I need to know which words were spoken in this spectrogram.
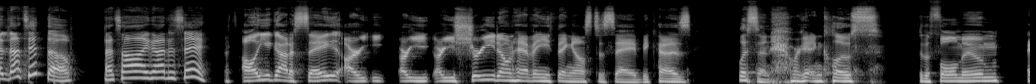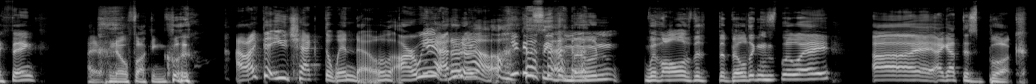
and that's it though. That's all I got to say. That's all you got to say. Are you are you are you sure you don't have anything else to say? Because listen, we're getting close to the full moon. I think I have no fucking clue. I like that you checked the window. Are we? Yeah, I don't you know. you can see the moon with all of the the buildings the way. Uh, I I got this book.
